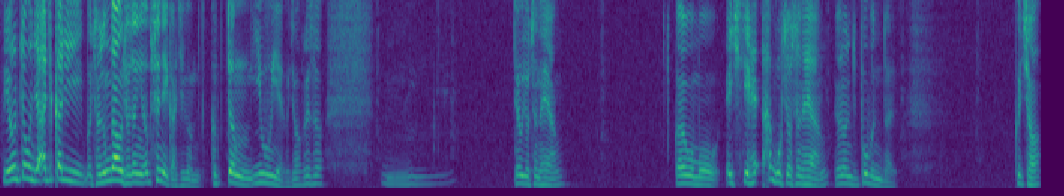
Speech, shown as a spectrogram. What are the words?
그 이런 쪽은 이제 아직까지 뭐 조정다운 조정이 없으니까 지금 급등 이후에 그죠? 그래서 음, 대우조선해양. 그리고 뭐 HD 해- 한국조선해양. 이런 부분들. 그쵸?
